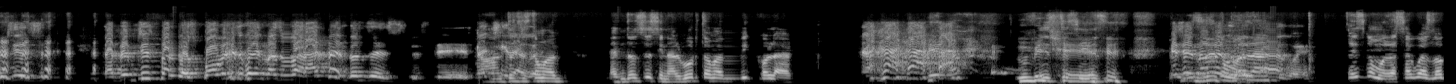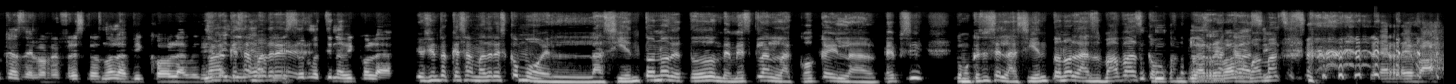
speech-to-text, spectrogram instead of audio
Pepsi, es, la Pepsi es para los pobres, güey, más barata. Entonces, este, está chida, entonces, toma, entonces, sin albur, toma Big Cola. Un pinche. Ese no me gusta, güey. Es como las aguas locas de los refrescos, ¿no? La bicola, güey. No, hay que esa madre- no tiene bicola. Yo siento que esa madre es como el asiento, ¿no? De todo donde mezclan la coca y la Pepsi. Como que eso es el asiento, ¿no? Las babas, como cuando La pones una sí, sí, La.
